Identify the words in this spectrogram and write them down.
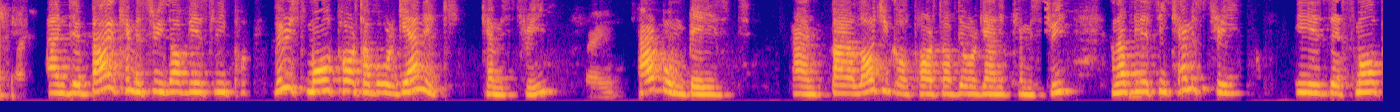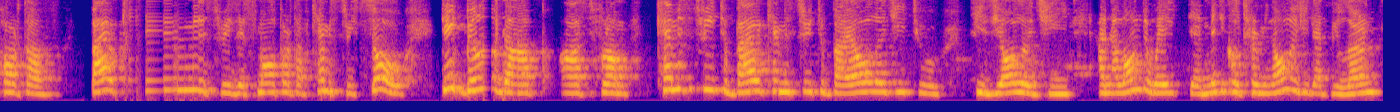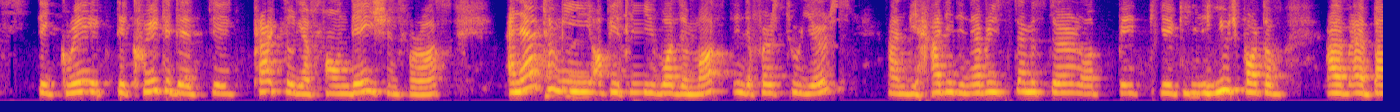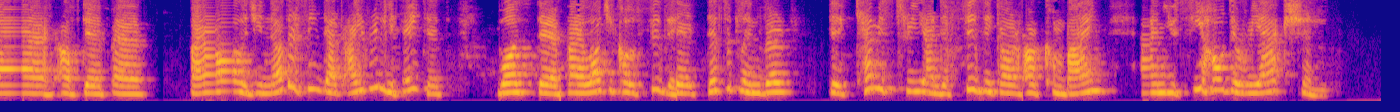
And the biochemistry is obviously very small part of organic chemistry, right. carbon-based and biological part of the organic chemistry. And obviously chemistry is a small part of biochemistry is a small part of chemistry. So they build up us from chemistry to biochemistry to biology to physiology. And along the way, the medical terminology that we learn, they, create, they created a, practically a foundation for us. Anatomy obviously was a must in the first two years. And we had it in every semester, a, big, a huge part of, of, of the uh, biology. Another thing that I really hated was the biological physics, the discipline where the chemistry and the physics are, are combined and you see how the reaction,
